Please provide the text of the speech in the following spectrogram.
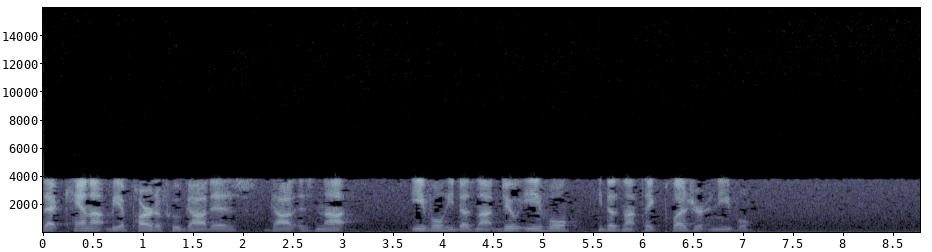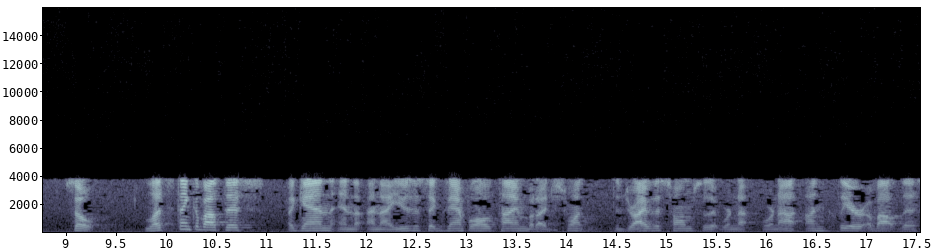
That cannot be a part of who God is. God is not evil. He does not do evil. He does not take pleasure in evil. So, let's think about this again, and, and I use this example all the time, but I just want to drive this home so that we're not, we're not unclear about this.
